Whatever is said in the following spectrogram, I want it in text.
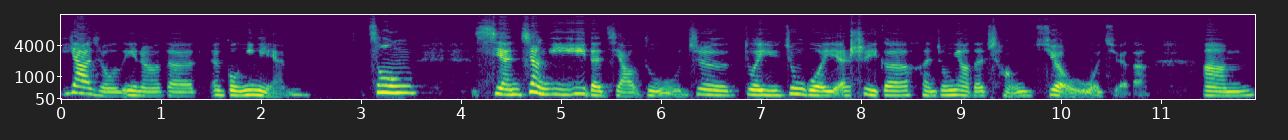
亚洲 you know 的呃供应链，从宪政意义的角度，这对于中国也是一个很重要的成就，我觉得，嗯，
